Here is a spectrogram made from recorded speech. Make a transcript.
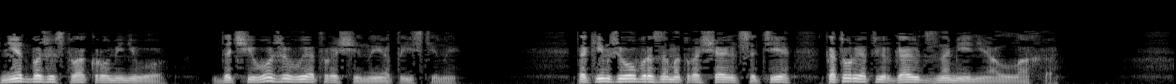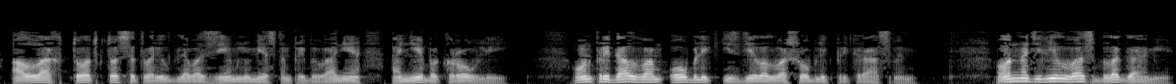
Нет божества, кроме Него. До чего же вы отвращены от истины? Таким же образом отвращаются те, которые отвергают знамения Аллаха. Аллах тот, кто сотворил для вас землю местом пребывания, а небо кровлей. Он придал вам облик и сделал ваш облик прекрасным. Он наделил вас благами.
